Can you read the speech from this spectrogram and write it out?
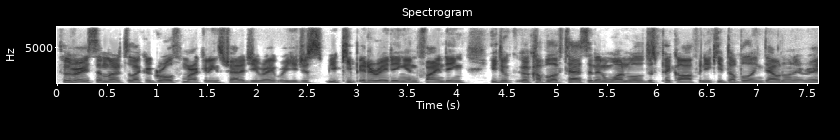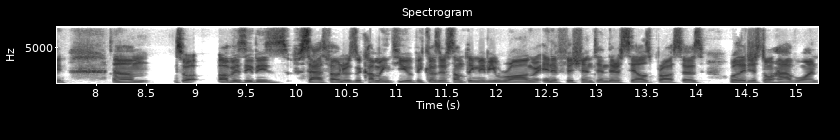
So very similar to like a growth marketing strategy, right? Where you just you keep iterating and finding you do a couple of tests and then one will just pick off and you keep doubling down on it, right? Um, so obviously these SaaS founders are coming to you because there's something maybe wrong or inefficient in their sales process, or they just don't have one.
